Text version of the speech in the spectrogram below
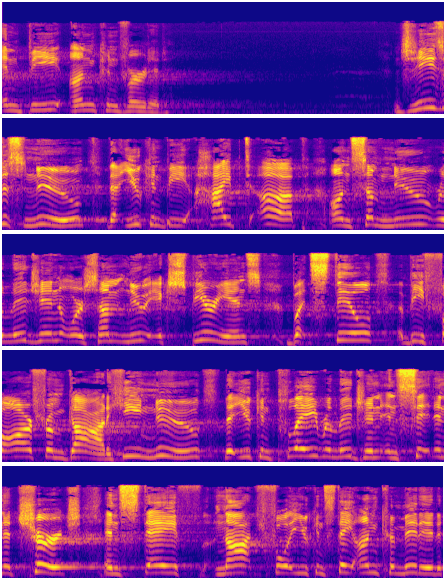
and be unconverted. Jesus knew that you can be hyped up on some new religion or some new experience, but still be far from God. He knew that you can play religion and sit in a church and stay not full, you can stay uncommitted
